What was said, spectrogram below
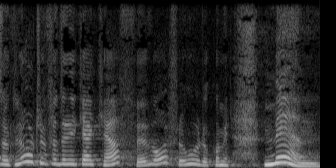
såklart du får dricka kaffe. Varsågod och kom in. Men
